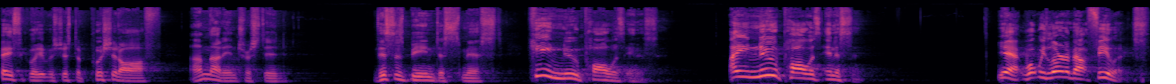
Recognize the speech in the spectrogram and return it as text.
basically, it was just to push it off. I'm not interested. This is being dismissed. He knew Paul was innocent. I knew Paul was innocent. Yeah, what we learn about Felix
